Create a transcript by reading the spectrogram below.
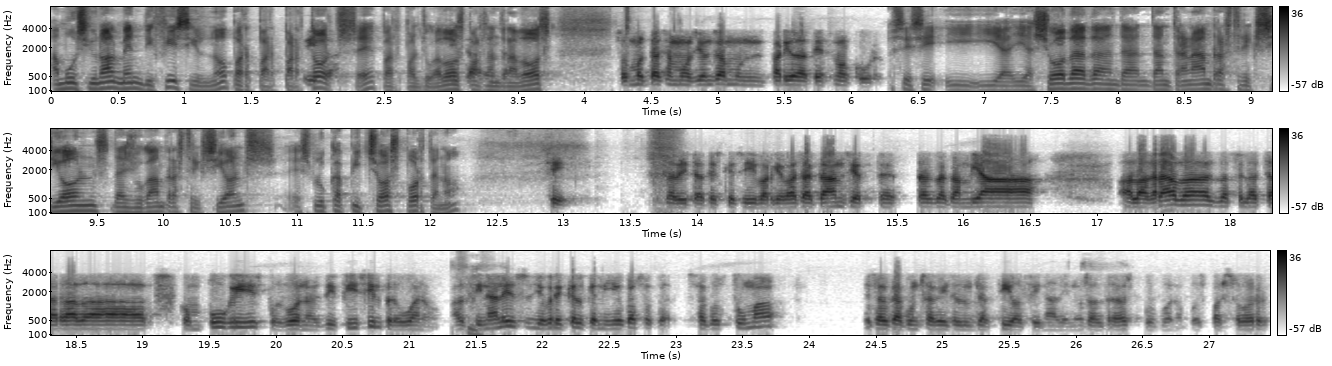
emocionalment difícil, no?, per, per, per tots, eh? per, pels jugadors, pels entrenadors. Són moltes emocions en un període de temps molt curt. Sí, sí, i, i, i això d'entrenar de, de, amb restriccions, de jugar amb restriccions, és el que pitjor es porta, no? Sí, la veritat és que sí, perquè vas a camps i t'has de canviar a la grada, has de fer la xerrada com puguis, doncs bueno, és difícil, però bueno, al final és, jo crec que el que millor que s'acostuma és el que aconsegueix l'objectiu al final, i nosaltres, doncs, bueno, doncs per sort,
